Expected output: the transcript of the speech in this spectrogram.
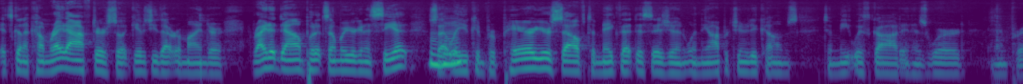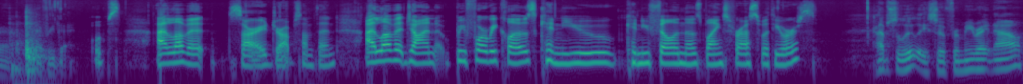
it's going to come right after. So it gives you that reminder. Write it down. Put it somewhere you're going to see it. So that way Mm-hmm. you can prepare yourself to make that decision when the opportunity comes to meet with God in His Word and in prayer every day. Whoops. I love it. Sorry, drop something. I love it, John. Before we close, can you can you fill in those blanks for us with yours? Absolutely. So for me right now,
